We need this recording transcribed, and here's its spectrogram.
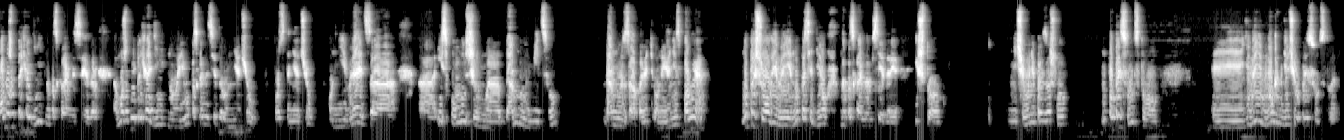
он может приходить на пасхальный седр, а может не приходить, но его пасхальный седр, он ни о чем, просто ни о чем. Он не является а, исполнившим а, данную митцву, данную заповедь, он ее не исполняет. Ну, пришел еврей, ну, посидел на пасхальном седере, и что? Ничего не произошло. Ну, поприсутствовал. И евреи много где чего присутствуют.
